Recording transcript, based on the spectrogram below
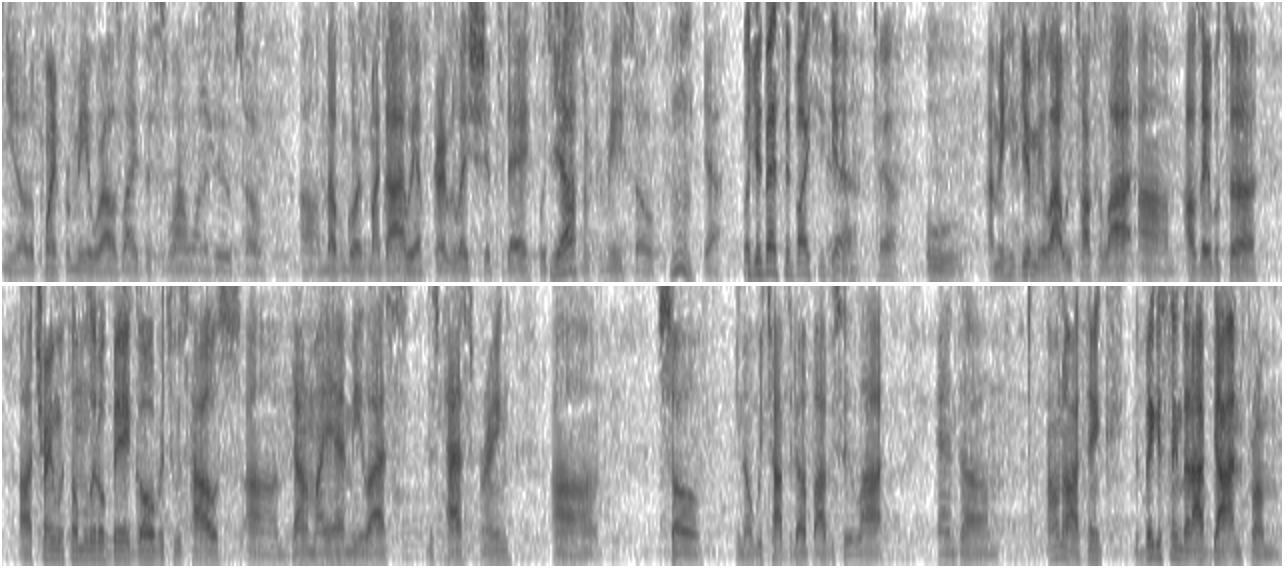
you know, the point for me where I was like, this is what I want to do. So. Um, Melvin Gordon's my guy. We have a great relationship today, which is Yeah. awesome for me. So, Hmm. yeah. What's the best advice he's given Yeah. you? Yeah. Ooh, I mean, he's given me a lot. We talked a lot. Um, I was able to uh, train with him a little bit, go over to his house um, down in Miami last this past spring. Um, so, you know, we chopped it up obviously a lot, and um, I don't know. I think the biggest thing that I've gotten from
